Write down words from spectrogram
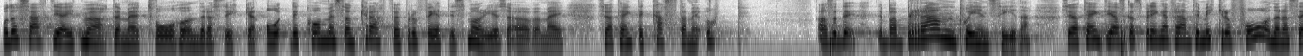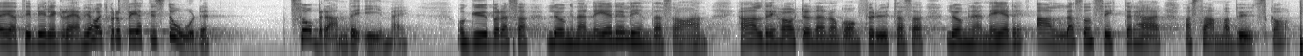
Och då satt jag i ett möte med 200 stycken och det kom en sån kraftfull profetisk smörjelse över mig så jag tänkte kasta mig upp. Alltså det, det bara brann på insidan. Så jag tänkte jag ska springa fram till mikrofonen och säga till Billy Graham, jag har ett profetiskt ord. Så brann det i mig. Och Gud bara sa, lugna ner dig Linda, sa han. Jag har aldrig hört det där någon gång förut. Han sa, lugna ner dig. Alla som sitter här har samma budskap.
